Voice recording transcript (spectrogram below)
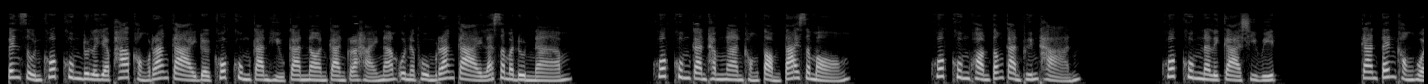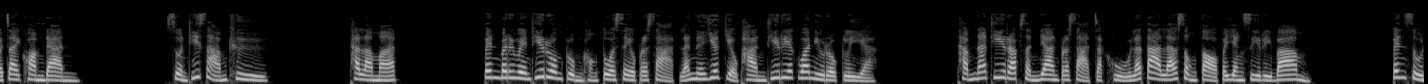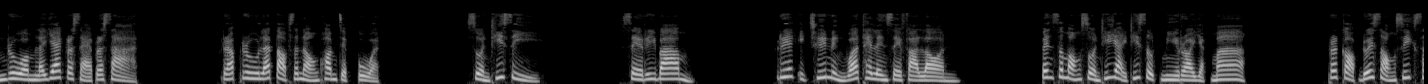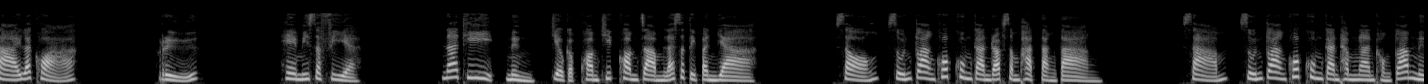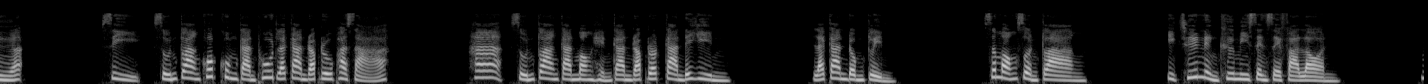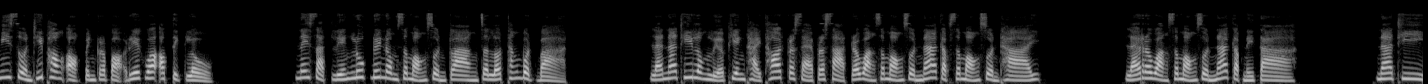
เป็นศูนย์ควบคุมดุลยภาพของร่างกาย โดยควบคุมการหิวการนอนการกระหายน้ำอุณหภูมิร่างกายและสมดุลน้ำ ควบคุมการทำงานของต่อมใต้สมอง ควบคุมความต้องการพื้นฐาน ควบคุมนาฬิกาชีวิต การเต้นของหัวใจความดัน ส่วนที่สามคือทาลามัสเป็นบริเวณที่รวมกลุ่มของตัวเซลล์ประสาทและเนื้อเยื่อเกี่ยวพันที่เรียกว่านิวโรเกลียทำหน้าที่รับสัญญาณประสาทจากหูและตาแล้วส่งต่อไปยังซีรีบัมเป็นศูนย์รวมและแยกกระแสประสาท รับรู้และตอบสนองความเจ็บปวด ส่วนที่ 4 เซรีบัม เรียกอีกชื่อหนึ่งว่าเทเลนเซฟาลอน เป็นสมองส่วนที่ใหญ่ที่สุดมีรอยหยักมาก ประกอบด้วยสองซีกซ้ายและขวา หรือเฮมิสเฟียร์หน้าที่ 1. เกี่ยวกับความคิดความจำและสติปัญญา 2. ศูนย์กลางควบคุมการรับสัมผัสต่างๆ 3. ศูนย์กลางควบคุมการทำงานของกล้ามเนื้อ 4. ศูนย์กลางควบคุมการพูดและการรับรู้ภาษา 5. ศูนย์กลางการมองเห็นการรับรสการได้ยิน และการดมกลิ่น สมองส่วนกลาง อีกชื่อหนึ่งคือมีเซนเซฟาลอน มีส่วนที่พองออกเป็นกระเป๋อเรียกว่าออปติกโลบ ในสัตว์เลี้ยงลูกด้วยนมสมองส่วนกลางจะลดทั้งบทบาท และหน้าที่ลงเหลือเพียงถ่ายทอดกระแสประสาทระหว่างสมองส่วนหน้ากับสมองส่วนท้าย และระหว่างสมองส่วนหน้ากับในตา หน้าที่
